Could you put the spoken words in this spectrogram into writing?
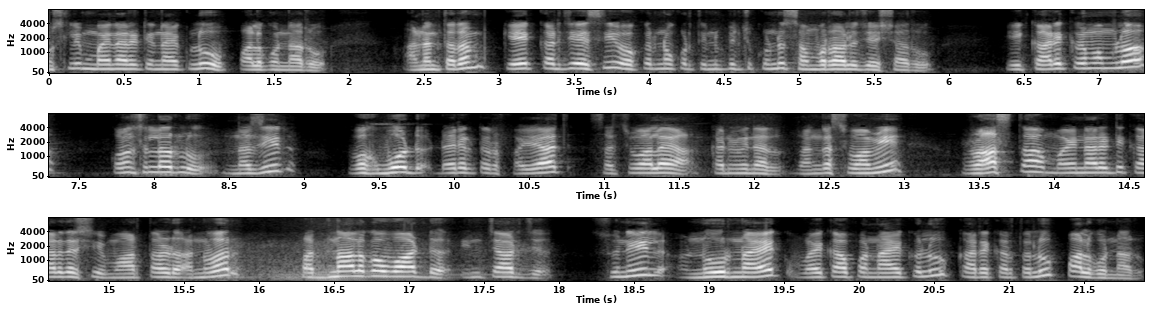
ముస్లిం మైనారిటీ నాయకులు పాల్గొన్నారు. అనంతరం కేక్ కట్ చేసి ఒకరినొకరు తినిపించుకుంటూ సంబరాలు చేశారు. ఈ కార్యక్రమంలో కౌన్సిలర్లు నజీర్ వక్బోర్డ్ డైరెక్టర్ ఫయాజ్ సచివాలయ కన్వీనర్ రంగస్వామి రాష్ట్ర మైనారిటీ కార్యదర్శి మార్తాడు అన్వర్ పద్నాలుగో వార్డు ఇన్ఛార్జ్ సునీల్ నూర్ నాయక్ వైకాపా నాయకులు కార్యకర్తలు పాల్గొన్నారు.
